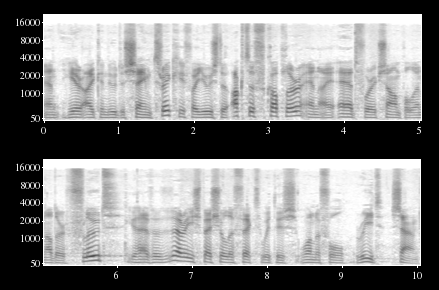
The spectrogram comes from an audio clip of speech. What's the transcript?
And here I can do the same trick. If I use the octave coupler and I add, for example, another flute, you have a very special effect with this wonderful reed sound.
